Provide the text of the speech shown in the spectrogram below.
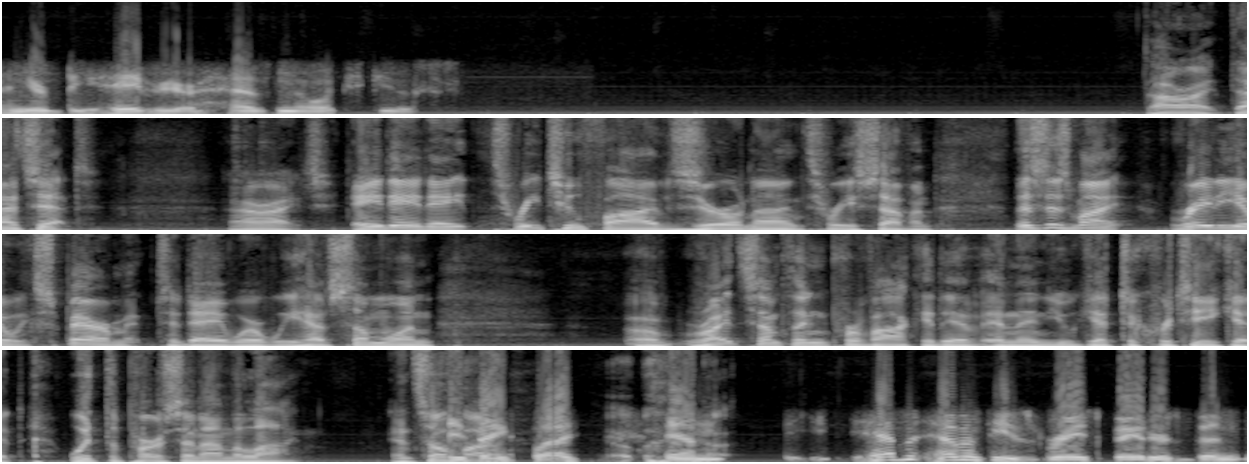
and your behavior has no excuse. All right, that's it. All right, 888-325-0937. This is my radio experiment today where we have someone uh, write something provocative and then you get to critique it with the person on the line. And so Hey, far, thanks, Clay. And haven't haven't these race baiters been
